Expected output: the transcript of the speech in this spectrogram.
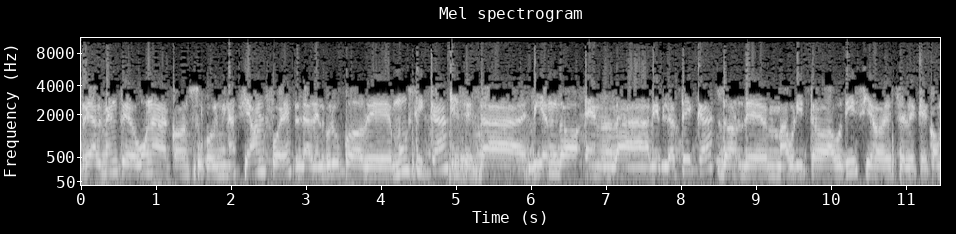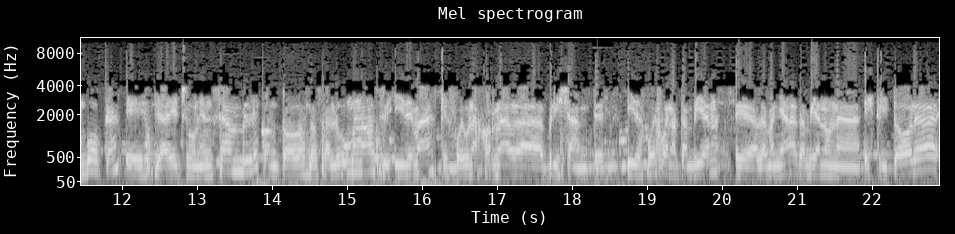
Realmente una con su culminación fue la del grupo de música que se está viendo en la biblioteca, donde Maurito Audicio es el que convoca. Eh, se ha hecho un ensamble con todos los alumnos y demás, que fue una jornada brillante. Y después, bueno, también eh, a la mañana también una escritora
